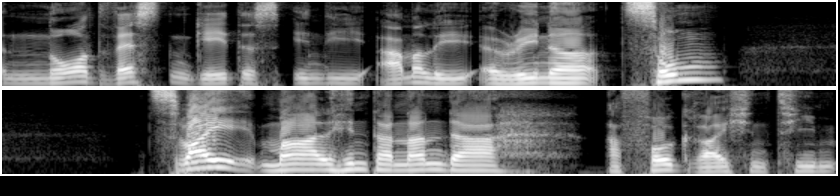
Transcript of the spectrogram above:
Nordwesten geht es in die Amalie Arena zum zweimal hintereinander erfolgreichen Team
